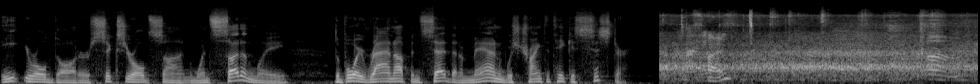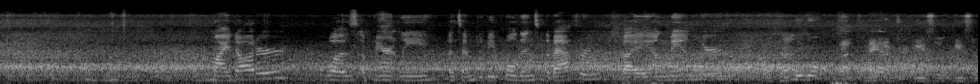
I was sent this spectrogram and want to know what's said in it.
eight year old daughter, six year old son, when suddenly the boy ran up and said that a man was trying to take his sister. Hi. Um, my daughter was apparently attempted to be pulled into the bathroom by a young man here. That manager, he's a, he's a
